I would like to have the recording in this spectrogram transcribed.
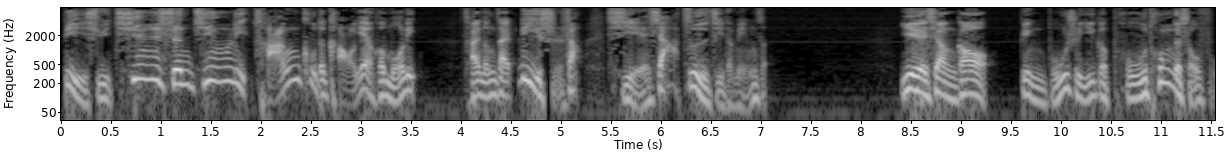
必须亲身经历残酷的考验和磨砺，才能在历史上写下自己的名字。叶向高并不是一个普通的首辅，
